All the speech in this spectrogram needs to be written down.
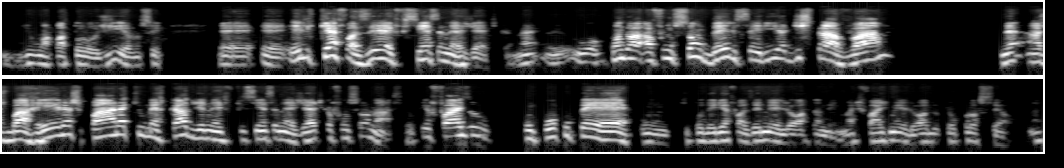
de uma patologia, não sei, é, é, ele quer fazer a eficiência energética. Né? Quando a, a função dele seria destravar né, as barreiras para que o mercado de eficiência energética funcionasse. O que faz o, um pouco o PE, um, que poderia fazer melhor também, mas faz melhor do que o Procel. Né?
